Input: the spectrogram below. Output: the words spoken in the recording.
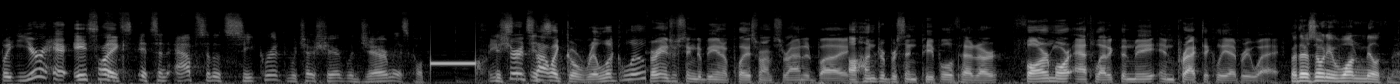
but your hair, it's like, It's, it's an absolute secret, which I shared with Jeremy. It's called are you sure it's, not like Gorilla Glue? Very interesting to be in a place where I'm surrounded by 100% people that are far more athletic than me in practically every way. But there's only one milkman.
